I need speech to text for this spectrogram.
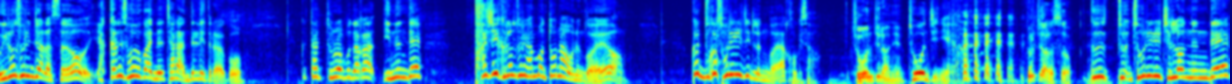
뭐 이런 소리인 줄 알았어요. 약간의 소요가 있는데 잘 안 들리더라고. 그다 들어보다가 있는데 다시 그런 소리 한 번 또 나오는 거예요. 그 누가 소리를 지른 거야 거기서 조원진 아니에요? 조원진이에요. 그럴 줄 알았어. 그 두- 소리를 질렀는데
